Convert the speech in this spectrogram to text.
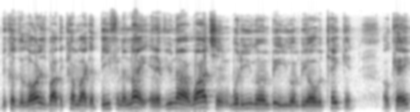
because the Lord is about to come like a thief in the night. And if you're not watching, what are you going to be? You're going to be overtaken. Okay?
